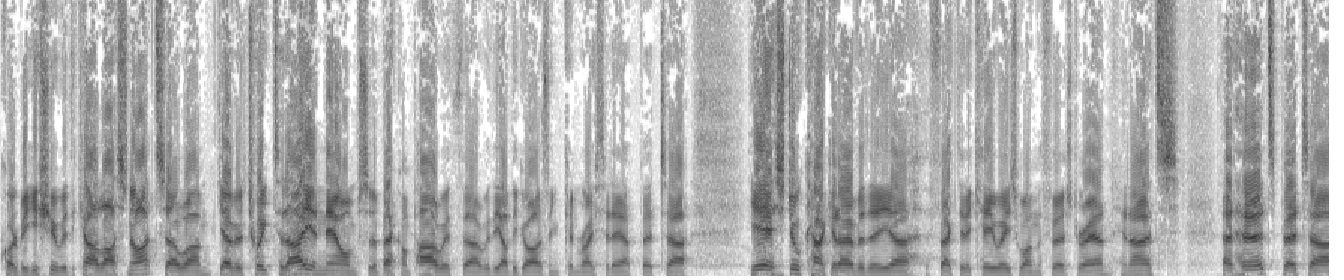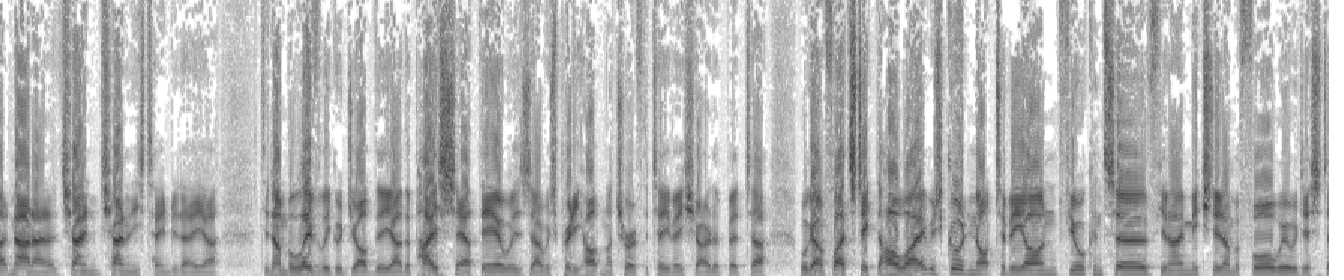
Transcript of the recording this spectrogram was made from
quite a big issue with the car last night, so um, gave it a tweak today, and now I'm sort of back on par with uh, with the other guys and can race it out. But uh, yeah, still can't get over the uh, the fact that the Kiwis won the first round. You know, it's that hurts, but uh, no, no, Shane, Shane and his team did a uh, did an unbelievably good job. The uh, the pace out there was uh, was pretty hot. I'm not sure if the TV showed it, but uh, we are going flat stick the whole way. It was good not to be on fuel conserve. You know, mixture number four. We were just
